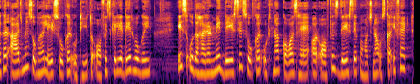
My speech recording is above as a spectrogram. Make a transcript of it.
अगर आज मैं सुबह लेट सोकर उठी तो ऑफ़िस के लिए देर हो गई इस उदाहरण में देर से सोकर उठना कॉज है और ऑफ़िस देर से पहुँचना उसका इफ़ेक्ट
